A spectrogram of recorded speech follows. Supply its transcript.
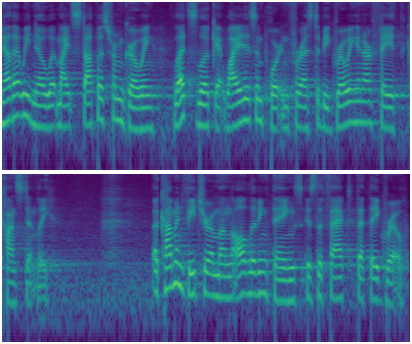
Now that we know what might stop us from growing, let's look at why it is important for us to be growing in our faith constantly. A common feature among all living things is the fact that they grow.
